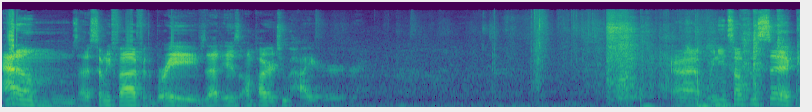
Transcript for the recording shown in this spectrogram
Adams out of 75 for the Braves. That is umpire to hire. Alright, we need something sick. The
